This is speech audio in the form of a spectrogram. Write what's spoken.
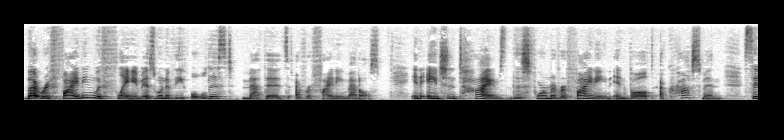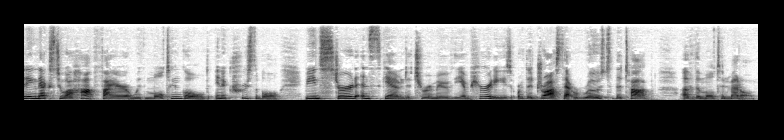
But refining with flame is one of the oldest methods of refining metals. In ancient times, this form of refining involved a craftsman sitting next to a hot fire with molten gold in a crucible, being stirred and skimmed to remove the impurities or the dross that rose to the top of the molten metal.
